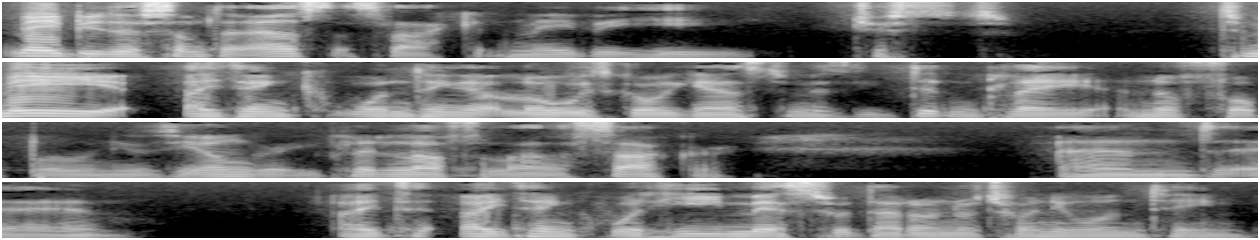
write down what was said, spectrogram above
maybe there's something else that's lacking. Maybe he just. To me, I think one thing that'll always go against him is he didn't play enough football when he was younger. He played an awful lot of soccer, and um, I th- I think what he missed with that under twenty one team,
